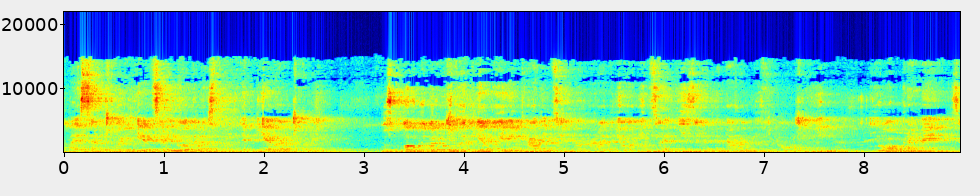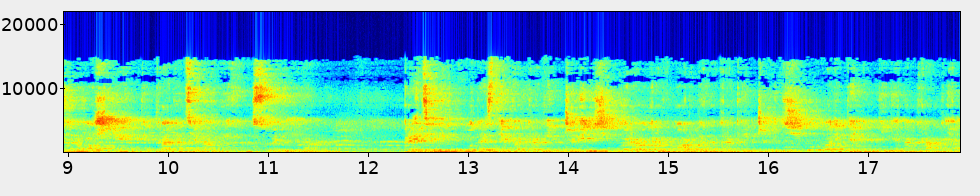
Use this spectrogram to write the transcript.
plesačkoj, djeca i odrasli, te pjevačkoj. U sklopu društva djeluje i tradicionalna radionica izrade narodnih nošnji i opreme za nošnje te tradicionalnih suvenira. Predsjednik Kuda je Stjepan Dragičević, koreograf Gordon Dragičević, voditelj Miljana Kraplja.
